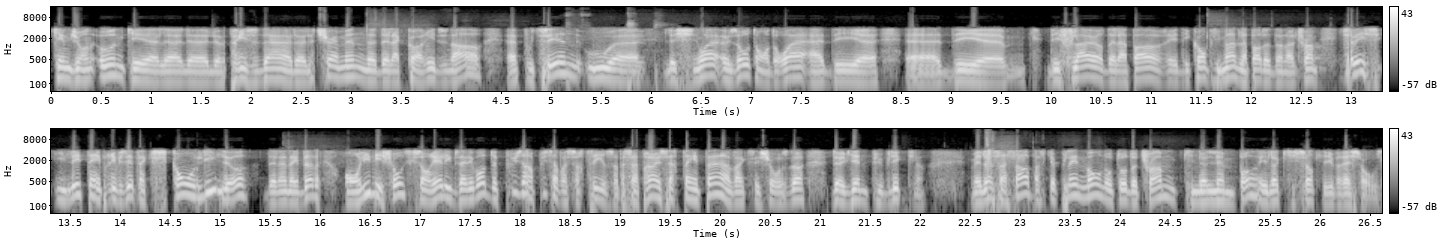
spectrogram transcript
Kim Jong-un qui est le, président, le, chairman de la Corée du Nord, euh, Poutine, ou euh, le Chinois, eux autres ont droit à des euh, des, des fleurs de la part et des compliments de la part de Donald Trump. Vous savez, il est imprévisible. Fait que ce qu'on lit là de l'anecdote, on lit des choses qui sont réelles et vous allez voir de plus en plus ça va sortir. Ça, ça prend un certain temps avant que ces choses-là deviennent publiques. Mais là, ça sort parce qu'il y a plein de monde autour de Trump qui ne l'aiment pas et là qui sortent les vraies choses.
